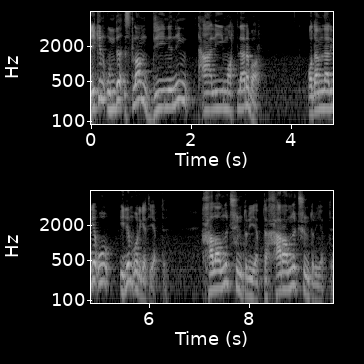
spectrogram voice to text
lekin unda islom dinining ta'limotlari bor. Odamlarga u ilm o'rgatyapti halolni tushuntiryapti haromni tushuntiryapti.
